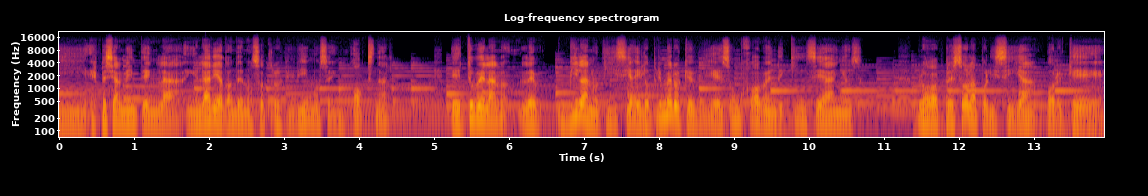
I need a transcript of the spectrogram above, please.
y especialmente en, la, en el área donde nosotros vivimos, en Oxnard. Eh, tuve la, vi la noticia y lo primero que vi es un joven de 15 años lo apresó la policía porque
